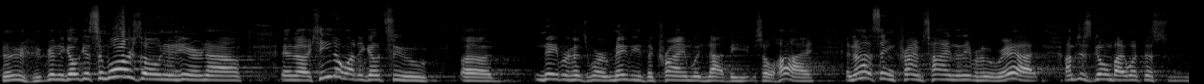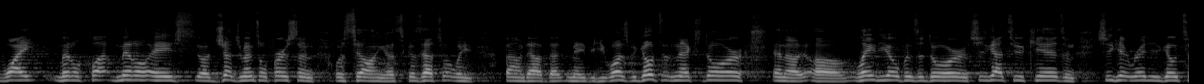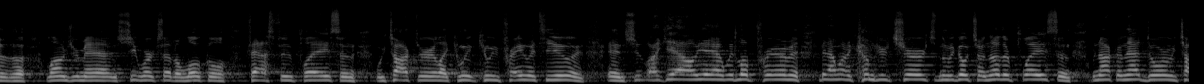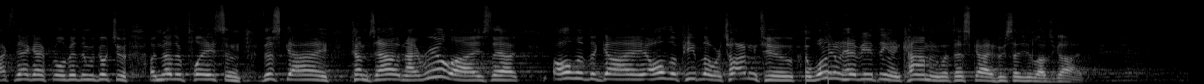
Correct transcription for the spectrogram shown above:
We're going to go get some war zone in here now. And uh, he don't want to go to uh, neighborhoods where maybe the crime would not be so high. And I'm not saying crime's high in the neighborhood we're at. I'm just going by what this white, middle, middle-aged, uh, judgmental person was telling us, because that's what we found out that maybe he was. We go to the next door, and a, a, lady opens the door, and she's got two kids, and she get ready to go to the laundromat, and she works at a local fast food place, and we talked to her, like, can we, can we pray with you? And, and she's like, yeah, oh yeah, we'd love prayer. Man, I want to come to your church. And then we go to another place, and we knock on that door, we talk to that guy for a little bit, then we go to another place, and this guy comes out, and I realize that all of the guy, all the people that we're talking to, the one they don't have anything in common with this guy who says he loves God.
